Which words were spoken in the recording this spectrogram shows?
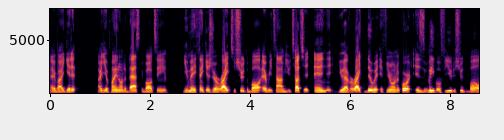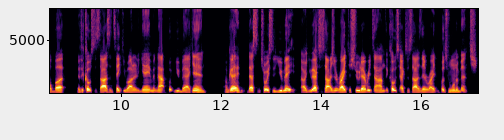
Everybody get it? Or you're playing on a basketball team. You may think it's your right to shoot the ball every time you touch it, and you have a right to do it if you're on the court. It's legal for you to shoot the ball, but if the coach decides to take you out of the game and not put you back in, okay, that's the choice that you made. Are you exercise your right to shoot every time. The coach exercises their right to put you on the bench.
